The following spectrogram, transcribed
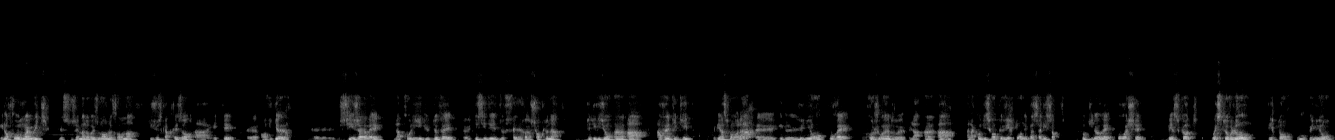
Il en faut au moins huit. C'est malheureusement le format qui jusqu'à présent a été en vigueur si jamais la Pro League devait euh, décider de faire un championnat de division 1A à 20 équipes, eh bien à ce moment-là, euh, l'Union pourrait rejoindre la 1A à la condition que Virton n'ait pas sa licence. Donc il aurait OHL, Berscott, Westerlo, Virton ou Union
